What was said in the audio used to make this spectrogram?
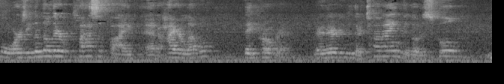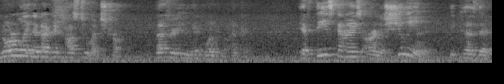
fours, even though they're classified at a higher level, they program. They're there to do their time, they go to school. Normally, they're not gonna cause too much trouble. That's where you can get one to 100. If these guys are in a SHU unit because they're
